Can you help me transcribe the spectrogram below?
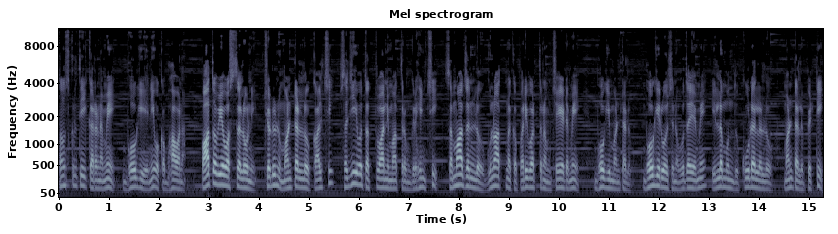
సంస్కృతీకరణమే భోగి అని ఒక భావన. పాత వ్యవస్థలోని చెడును మంటల్లో కాల్చి సజీవతత్వాన్ని మాత్రం గ్రహించి సమాజంలో గుణాత్మక పరివర్తనం చేయడమే భోగి మంటలు భోగి రోజున ఉదయమే ఇళ్ళ ముందు కూడలలో మంటలు పెట్టి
